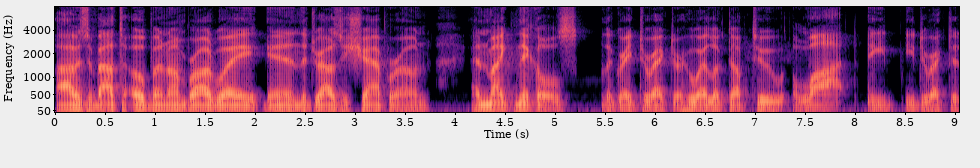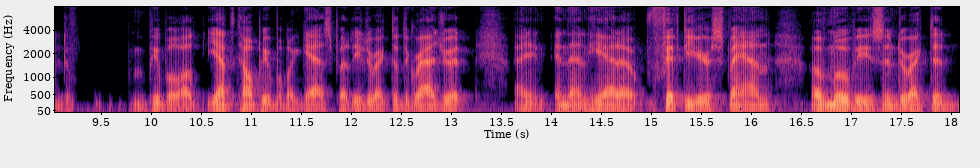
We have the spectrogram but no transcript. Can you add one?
I was about to open on Broadway in The Drowsy Chaperone, and Mike Nichols, the great director who I looked up to a lot, he, he directed people, you have to tell people, I guess, but he directed The Graduate, and, and then he had a 50 year span of movies and directed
